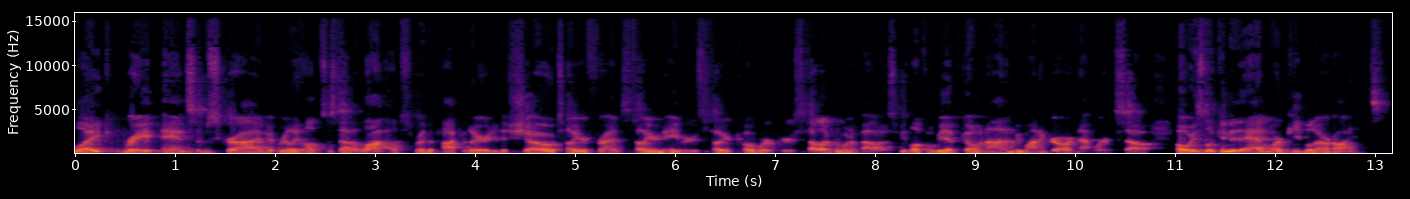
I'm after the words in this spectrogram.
like, rate, and subscribe. It really helps us out a lot, helps spread the popularity of the show. Tell your friends, tell your neighbors, tell your coworkers, tell everyone about us. We love what we have going on and we want to grow our network. So always looking to add more people to our audience.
